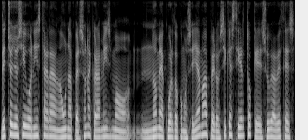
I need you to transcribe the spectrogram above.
De hecho, yo sigo en Instagram a una persona que ahora mismo no me acuerdo cómo se llama, pero sí que es cierto que sube a veces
